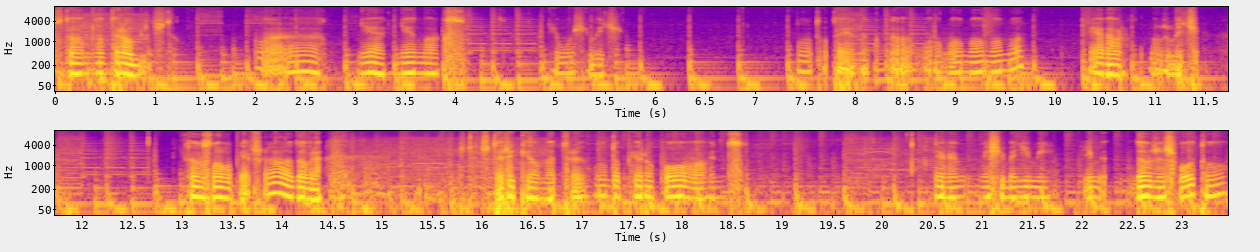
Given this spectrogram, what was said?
zdołam nadrobić to. Eee, nie, nie max. Nie musi być. No tutaj jednak, no, no, no, no, no, no. Nie, dobra, może być. To znowu pierwszy, ale dobra. Jeszcze 4 km, no dopiero połowa, więc... Nie wiem, jeśli będzie mi im dobrze szło, to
